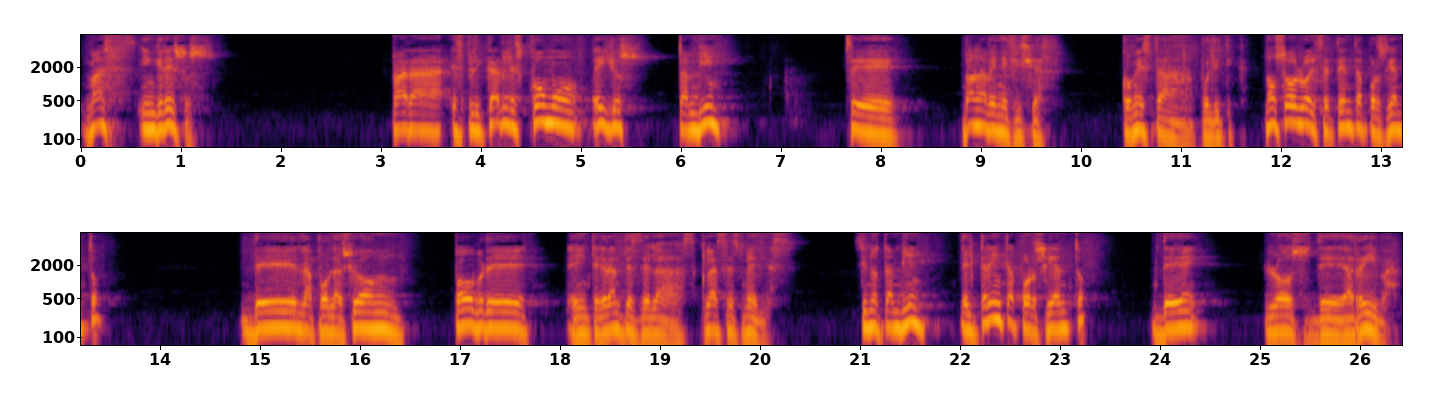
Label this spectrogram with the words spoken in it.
más ingresos para explicarles cómo ellos también se van a beneficiar con esta política. No solo el 70% de la población pobre e integrantes de las clases medias, sino también el 30% de los de arriba,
